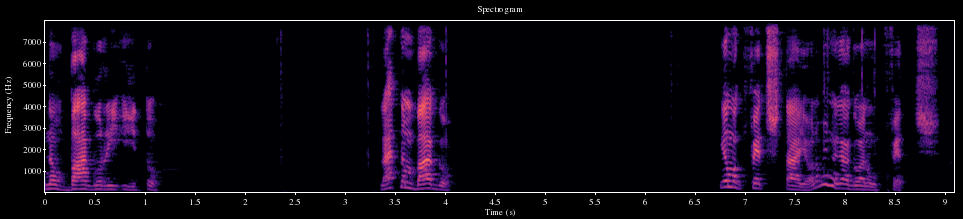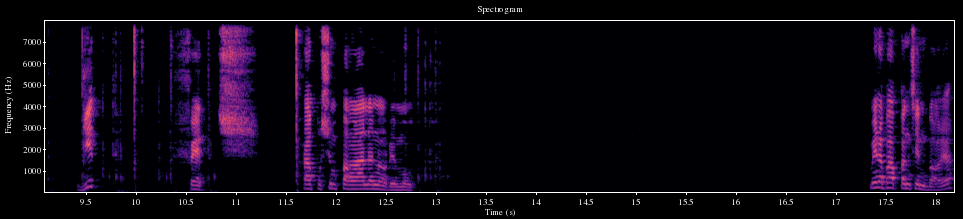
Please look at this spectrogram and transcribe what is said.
ng bago rito? Lahat ng bago. Ngayon mag-fetch tayo. Ano may nagagawa ng fetch? Git fetch. Tapos yung pangalan ng remote. May napapansin ba kayo?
